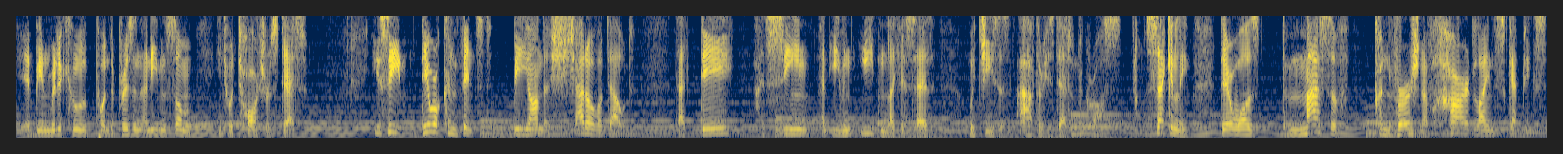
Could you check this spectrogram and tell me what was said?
eh, being ridiculed, put into prison, and even some into a torturous death. You see, they were convinced beyond a shadow of a doubt that they had seen and even eaten, like I said, with Jesus after his death on the cross. Secondly, there was the massive conversion of hardline skeptics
